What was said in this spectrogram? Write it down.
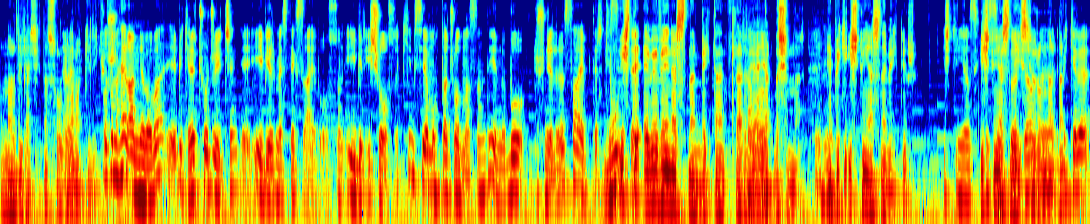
Bunları da gerçekten sorgulamak evet. gerekiyor. O zaman her anne baba e, bir kere çocuğu için e, iyi bir meslek sahibi olsun, iyi bir işi olsun, kimseye muhtaç olmasın değil mi? Bu düşüncelere sahiptir. Kesinlikle. Bu işte ebeveyn açısından beklentiler tamam. veya yaklaşımlar. Hı hı. E peki iş dünyasına bekliyor? İş dünyası İş dünyası ne istiyor onlardan? Bir kere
